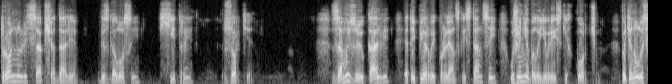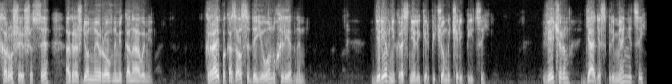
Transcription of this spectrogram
Тронулись сообща далее, безголосые, хитрые, зоркие. За мызою Кальви, этой первой курлянской станцией, уже не было еврейских корчм, потянулось хорошее шоссе, огражденное ровными канавами. Край показался Деиону хлебным. Деревни краснели кирпичом и черепицей. Вечером дядя с племянницей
